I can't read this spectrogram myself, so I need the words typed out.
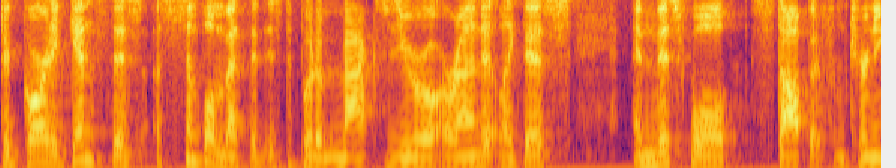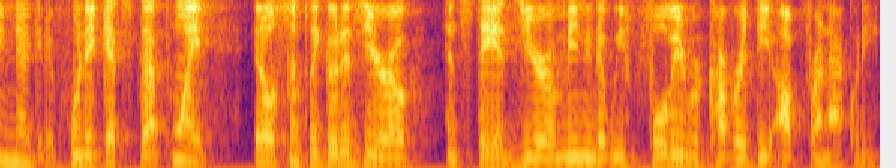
to guard against this, a simple method is to put a max zero around it like this, and this will stop it from turning negative. When it gets to that point, it'll simply go to zero and stay at zero, meaning that we fully recovered the upfront equity.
